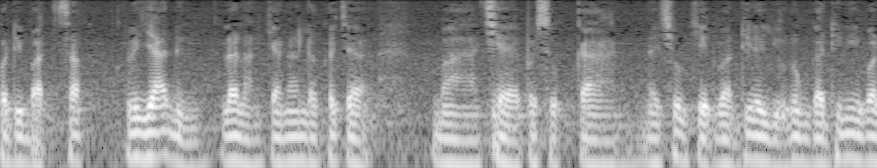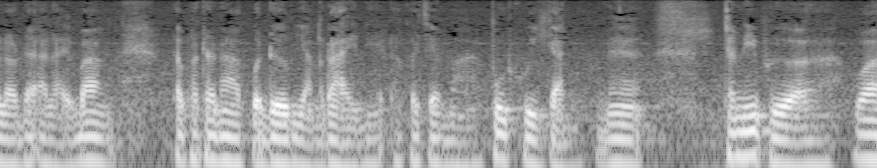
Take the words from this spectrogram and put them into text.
ปฏิบัติสักระยะหนึ่ง แล้วหลังจากนั้นเราก็จะมาแชร์ประสบการณ์ ในช่วงเจ็ดวันที่เราอยู่ร่วมกันที่นี่ว่าเราได้อะไรบ้าง และพัฒนากว่าเดิมอย่างไรเนี่ยเราก็จะมาพูดคุยกันนะทั้งนี้เผื่อว่า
